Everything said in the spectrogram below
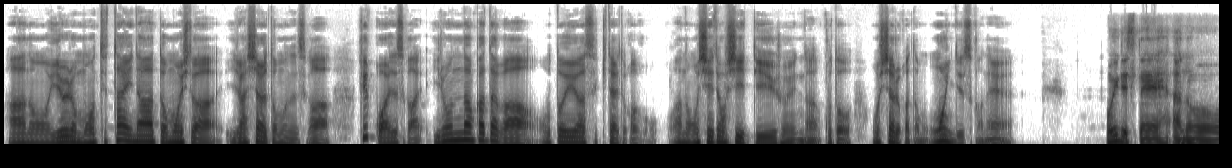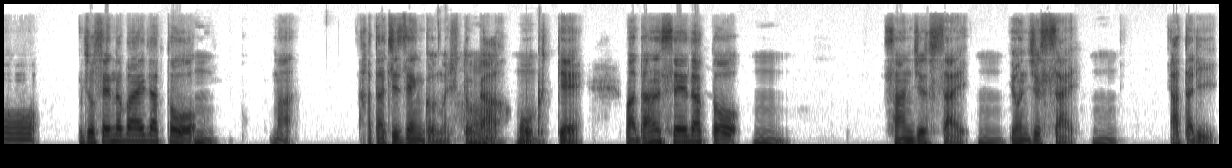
あの、いろいろモテたいなと思う人はいらっしゃると思うんですが、結構あれですか、いろんな方がお問い合わせ来たりとか、あの、教えてほしいっていうふうなことをおっしゃる方も多いんですかね？多いですね。あのー女性の場合だと、うん。まあ、二十歳前後の人が多くて、まあ男性だとうん。30歳、うん。40歳うん。あたり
